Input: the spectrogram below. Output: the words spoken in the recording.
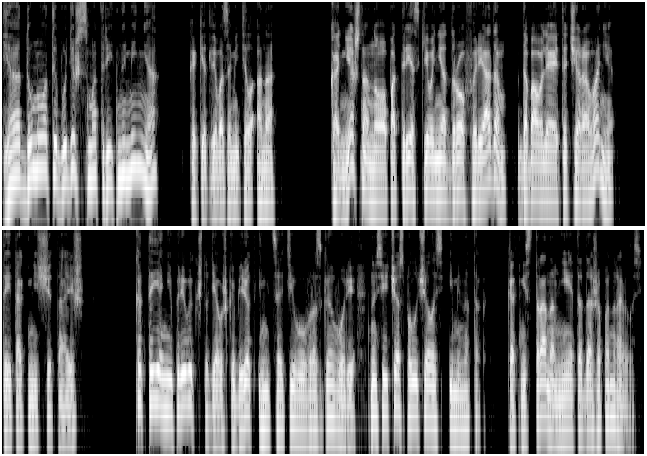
«Я думала, ты будешь смотреть на меня», — кокетливо заметила она. «Конечно, но потрескивание дров рядом добавляет очарование. Ты так не считаешь?» Как-то я не привык, что девушка берет инициативу в разговоре, но сейчас получалось именно так. Как ни странно, мне это даже понравилось.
